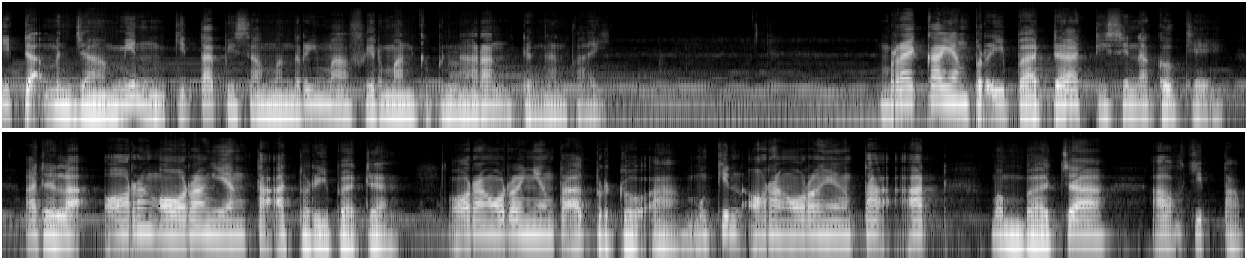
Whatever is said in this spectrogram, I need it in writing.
tidak menjamin kita bisa menerima firman kebenaran dengan baik. Mereka yang beribadah di sinagoge adalah orang-orang yang taat beribadah, orang-orang yang taat berdoa, mungkin orang-orang yang taat membaca Alkitab.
